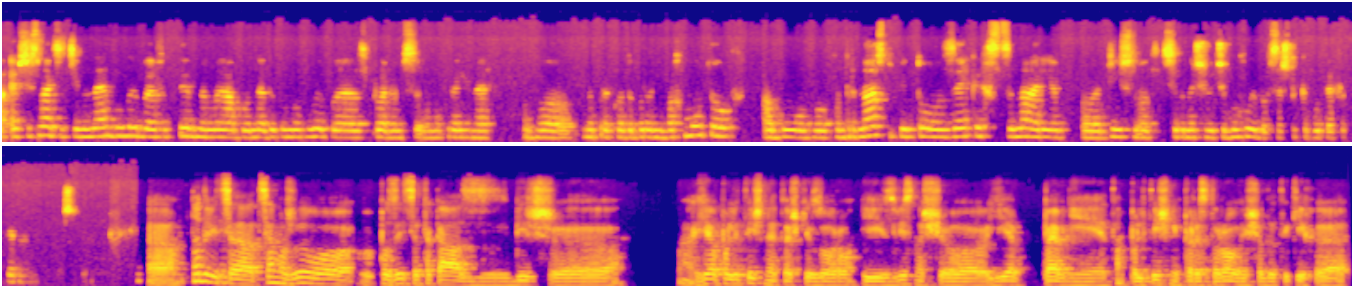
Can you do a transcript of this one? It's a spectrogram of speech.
е, F-16 не були би ефективними або не допомогли би Збройним силам України в, наприклад, обороні Бахмуту або в контрнаступі. То за яких сценаріїв е, дійсно ці винищувачі могли би все ж таки бути ефективними? Е, Ну, дивіться, це можливо позиція така з більш геополітичної точки зору, і звісно, що є певні там політичні перестороги щодо таких е,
